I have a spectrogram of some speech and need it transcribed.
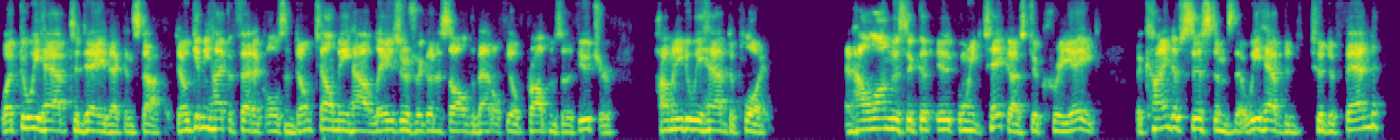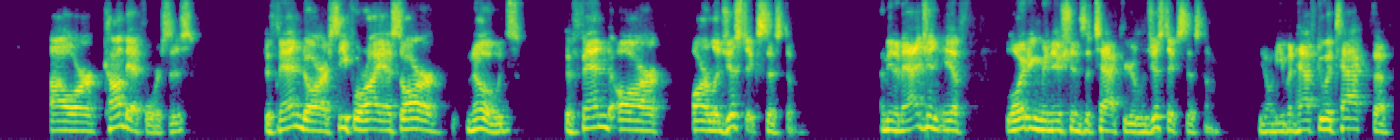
What do we have today that can stop it? Don't give me hypotheticals and don't tell me how lasers are going to solve the battlefield problems of the future. How many do we have deployed? And how long is it going to take us to create the kind of systems that we have to, to defend our combat forces defend our C4ISR nodes, defend our, our logistics system. I mean, imagine if loitering munitions attack your logistics system. You don't even have to attack the,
